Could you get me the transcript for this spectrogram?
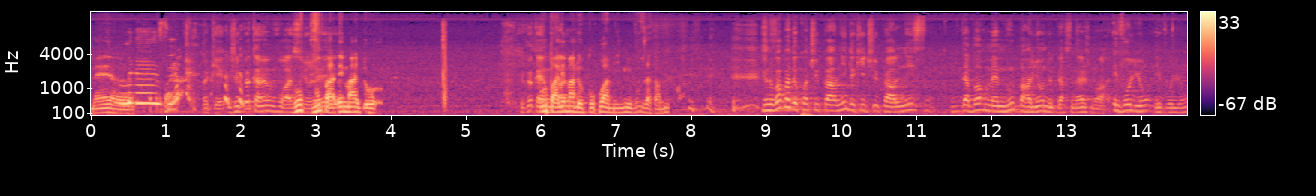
Mais euh, voilà. Ok, je peux quand même vous rassurer. vous parlez mal de, je peux quand vous même parlez vous- mal de Popo à minuit, vous vous attendez. quoi? Je ne vois pas de quoi tu parles, ni de qui tu parles, ni. D'abord, même nous parlions de personnages noirs. Évoluons, évoluons,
